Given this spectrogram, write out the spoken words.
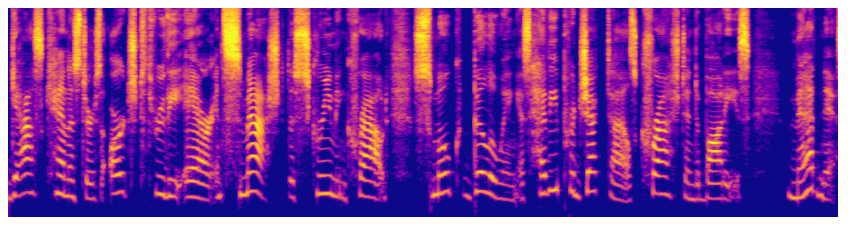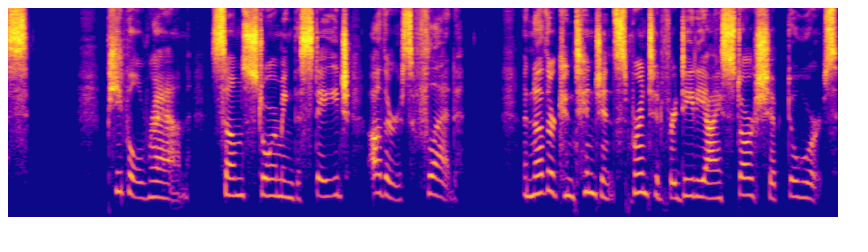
Gas canisters arched through the air and smashed the screaming crowd, smoke billowing as heavy projectiles crashed into bodies. Madness. People ran, some storming the stage, others fled. Another contingent sprinted for DDI's starship doors.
